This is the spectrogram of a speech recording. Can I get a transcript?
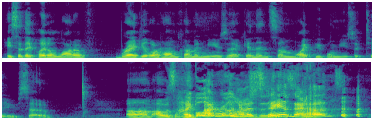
he said they played a lot of regular homecoming music and then some white people music too. So um, I was like, I don't realizes. understand that,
